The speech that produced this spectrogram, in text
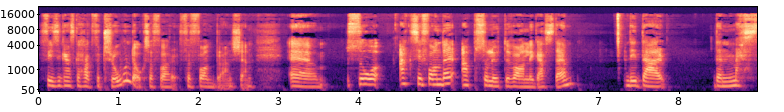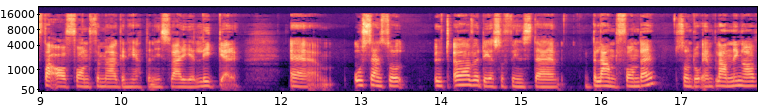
Det finns en ganska högt förtroende också för, för fondbranschen. Eh, så aktiefonder, absolut det vanligaste det är där den mesta av fondförmögenheten i Sverige ligger. Eh, och sen så utöver det så finns det blandfonder som då är en blandning av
